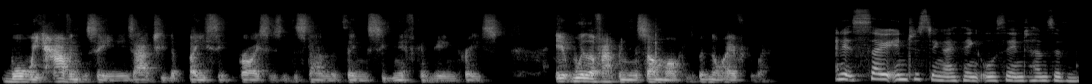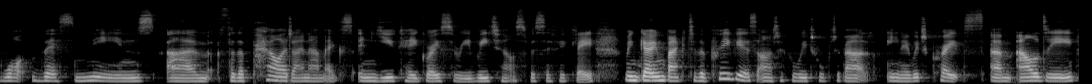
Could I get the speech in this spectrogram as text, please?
what we haven't seen is actually the basic prices of the standard things significantly increase. It will have happened in some markets, but not everywhere. And it's so interesting, I think, also in terms of what this means um, for the power dynamics in UK grocery retail specifically. I mean, going back to the previous article we talked about, you know, which quotes um, Aldi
